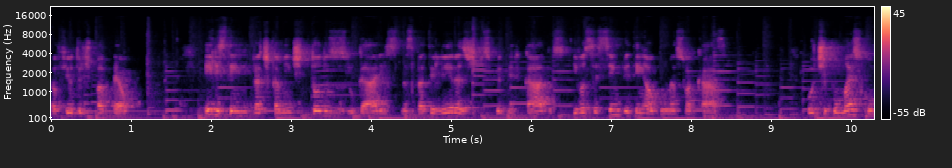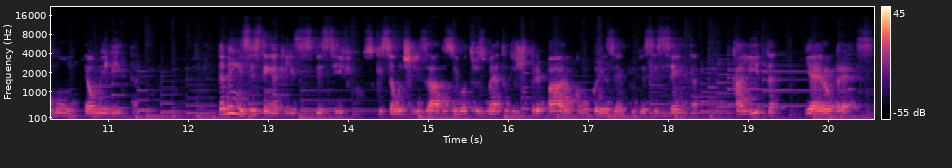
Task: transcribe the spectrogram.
é o filtro de papel. Eles têm em praticamente todos os lugares, nas prateleiras de supermercados e você sempre tem algum na sua casa. O tipo mais comum é o melita. Também existem aqueles específicos que são utilizados em outros métodos de preparo, como por exemplo o V60, Calita e Aeropress.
